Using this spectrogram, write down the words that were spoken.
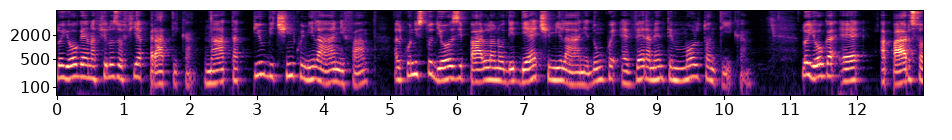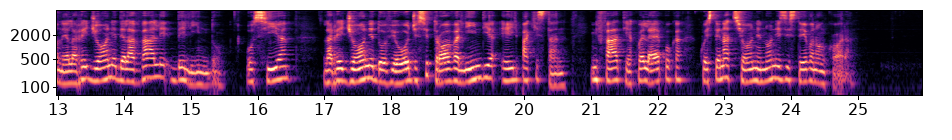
Lo yoga è una filosofia pratica, nata più di 5.000 anni fa. Alcuni studiosi parlano di 10.000 anni, dunque è veramente molto antica. Lo yoga è apparso nella regione della Valle dell'Indo, ossia la regione dove oggi si trova l'India e il Pakistan. Infatti a quell'epoca queste nazioni non esistevano ancora.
